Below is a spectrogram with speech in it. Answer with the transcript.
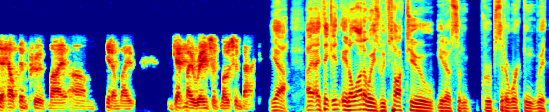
to help improve my um, you know my get my range of motion back. Yeah, I, I think in, in, a lot of ways we've talked to you know some groups that are working with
